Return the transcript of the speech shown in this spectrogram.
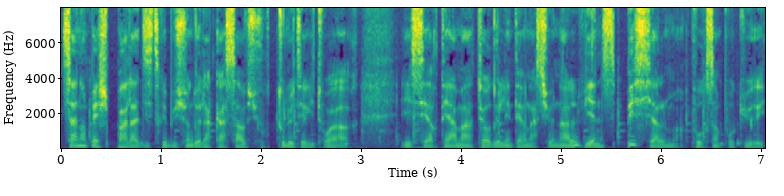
ça n'empêche pas la distribution de la cassave sur tout le territoire. Et certains amateurs de l'international viennent spécialement pour s'en procurer.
